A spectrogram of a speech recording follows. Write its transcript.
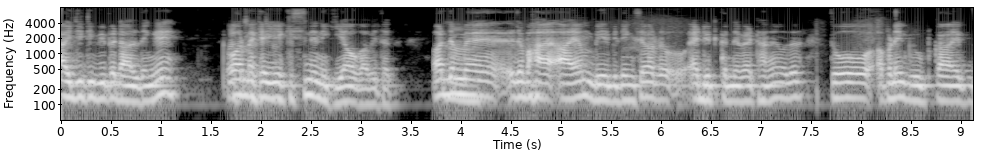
आईजीटीवी पे डाल देंगे और मैं क्या ये किसी ने नहीं किया होगा अभी तक। और जब हाँ। मैं जब हा- आया हम बीर बिलिंग से और एडिट करने बैठा मैं उधर तो अपने ग्रुप का एक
